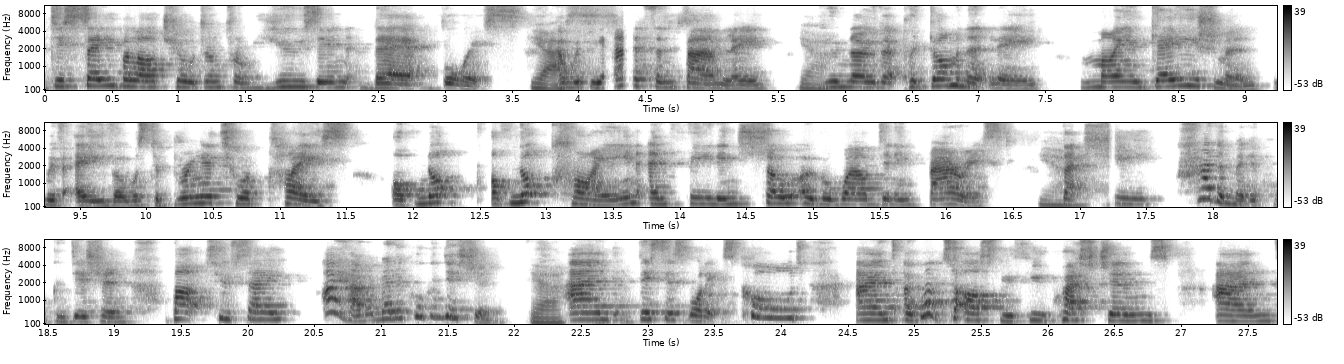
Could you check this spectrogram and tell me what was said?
disable our children from using their voice. Yes. And with the Anderson family, yeah. you know that predominantly my engagement with Ava was to bring her to a place of not of not crying and feeling so overwhelmed and embarrassed yeah. that she had a medical condition, but to say, I have a medical condition. Yeah. And this is what it's called. And I want to ask you a few questions and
